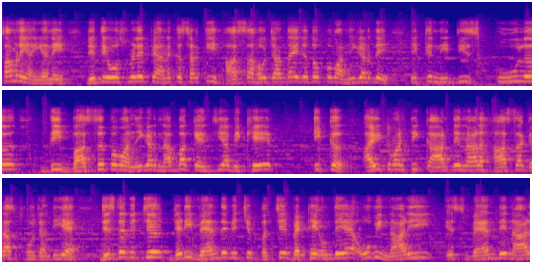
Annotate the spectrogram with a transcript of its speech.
ਸਾਹਮਣੇ ਆਈਆਂ ਨੇ, ਜਿੱਥੇ ਉਸ ਵੇਲੇ ਭਿਆਨਕ ਸੜਕੀ ਹਾਦਸਾ ਹੋ ਜਾਂਦਾ ਹੈ, ਜਦੋਂ ਭਵਾਨੀਗੜ੍ਹ ਦੇ ਇੱਕ ਨਿੱਜੀ ਸਕੂਲ ਦੀ ਬੱਸ ਭਵਾਨੀਗੜ੍ਹ ਨਾਭਾ ਕੈਂਚੀਆ ਵਿਖੇ ਇੱਕ i20 ਕਾਰ ਦੇ ਨਾਲ ਹਾਦਸਾ ਗ੍ਰਸਤ ਹੋ ਜਾਂਦੀ ਹੈ। ਜਿਸ ਦੇ ਵਿੱਚ ਜਿਹੜੀ ਵੈਨ ਦੇ ਵਿੱਚ ਬੱਚੇ ਬੈਠੇ ਹੁੰਦੇ ਆ, ਉਹ ਵੀ ਨਾਲ ਹੀ ਇਸ ਵੈਨ ਦੇ ਨਾਲ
